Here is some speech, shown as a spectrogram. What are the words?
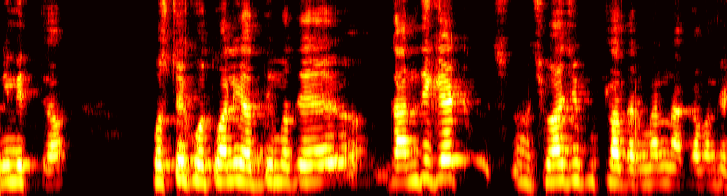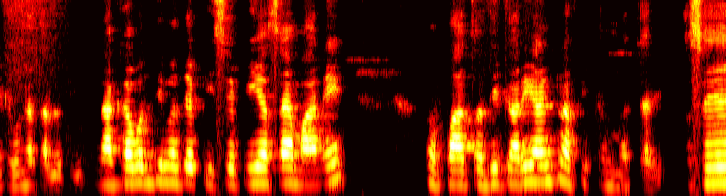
निमित्त पोस्टे कोतवाली हद्दीमध्ये गांधी गेट शिवाजी पुतला दरम्यान नाकाबंदी ठेवण्यात आली होती. नाकाबंदीमध्ये पीसीपी एस आय माने पाच अधिकारी आणि ट्रॅफिक कर्मचारी असे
